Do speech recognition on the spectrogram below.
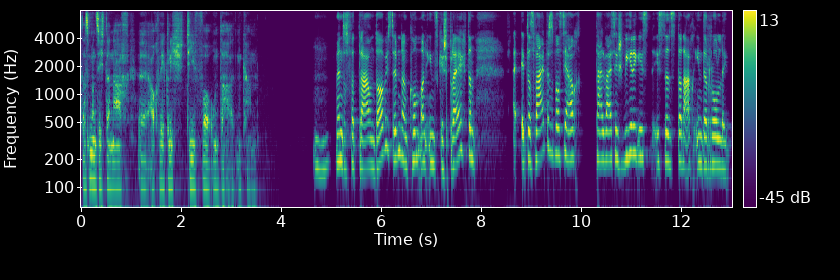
dass man sich danach äh, auch wirklich tiefer unterhalten kann. Mhm. Wenn das Vertrauen da ist, eben, dann kommt man ins Gespräch. Dann äh, etwas weiteres, was ja auch teilweise schwierig ist, ist es dann auch in der Rolle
